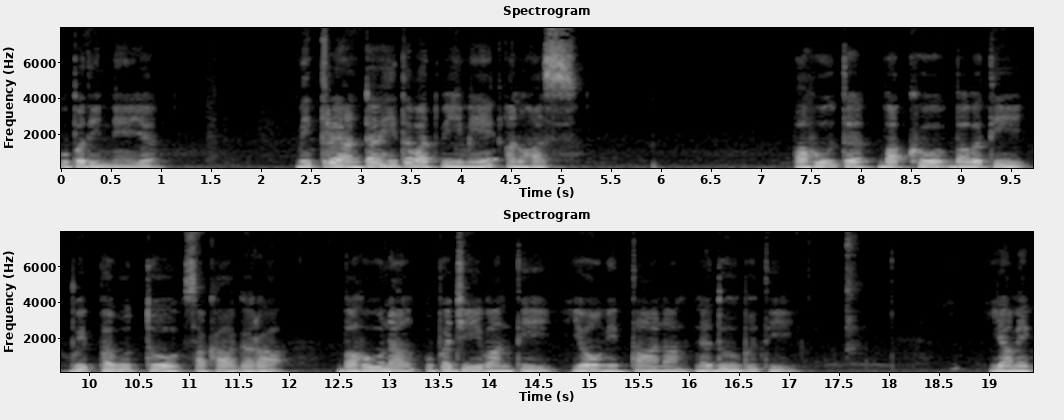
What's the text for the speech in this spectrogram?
උපදින්නේය. මිත්‍රයන්ට හිතවත් වීමේ අනුහස් පහූත බක්ඛෝ භවති විප්පවුත්තෝ සඛාගරා බහූනං උපජීවಂತಿ යෝ මිත්තානං නදුබති යමෙක්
